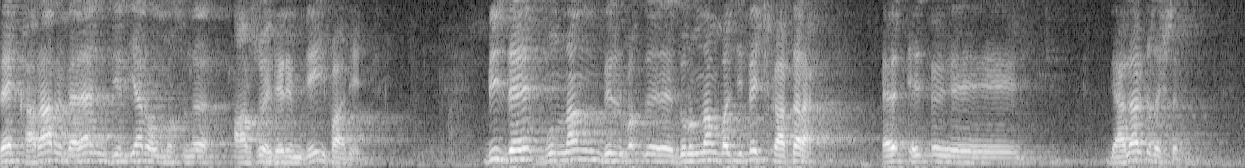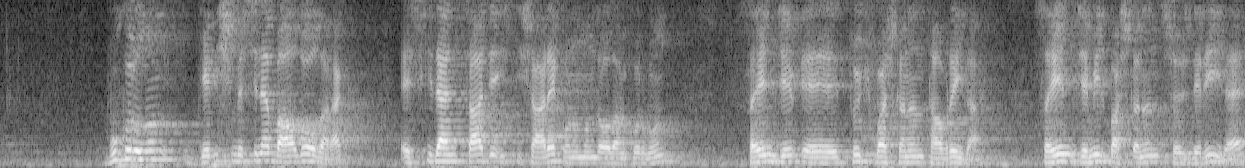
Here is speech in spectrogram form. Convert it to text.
ve karar veren bir yer olmasını arzu ederim diye ifade etti. Biz de bundan bir e, durumdan vazife çıkartarak e, e, e, değerli arkadaşlarım bu kurulun gelişmesine bağlı olarak eskiden sadece istişare konumunda olan kurumun Sayın Ce e, Tunç Başkan'ın tavrıyla, Sayın Cemil Başkan'ın sözleriyle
